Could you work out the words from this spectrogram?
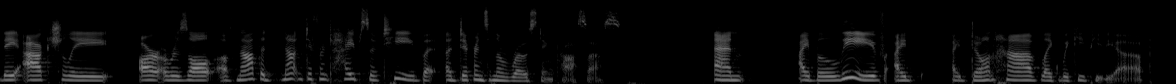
they actually are a result of not the not different types of tea, but a difference in the roasting process. And I believe I I don't have like Wikipedia up,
